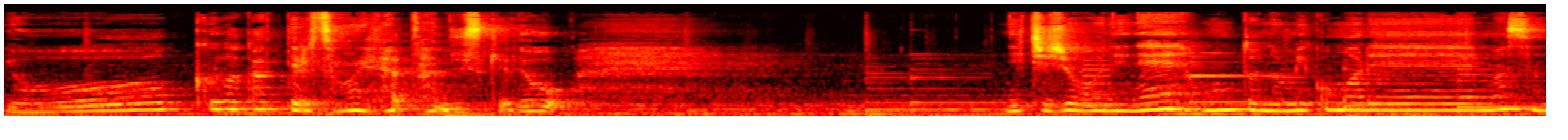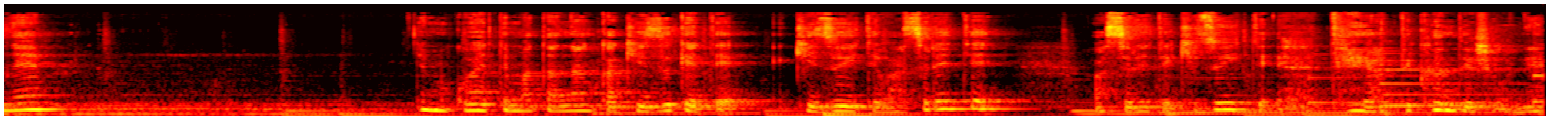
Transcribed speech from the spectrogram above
よーく分かってるつもりだったんですけど日常にねほんと飲み込まれますね。でもこうやってまた何か気づけて気づいて忘れて忘れて気づいて ってやっていくんでしょうね。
